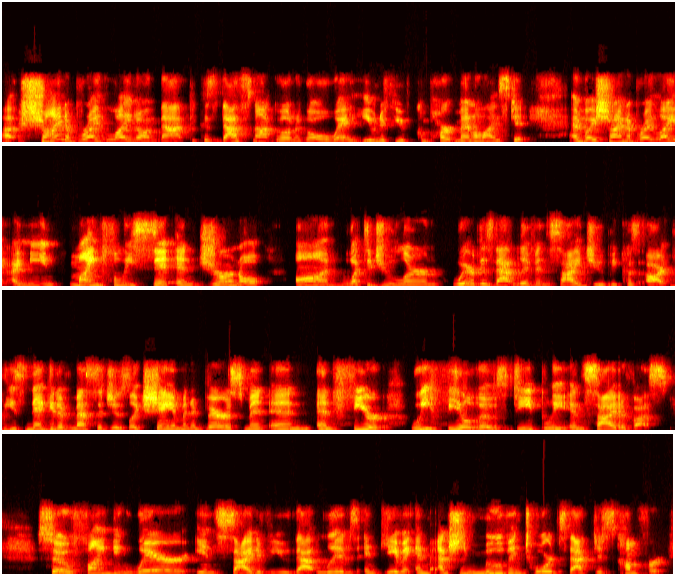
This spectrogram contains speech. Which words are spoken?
uh, shine a bright light on that because that's not going to go away, even if you've compartmentalized it. And by shine a bright light, I mean mindfully sit and journal on what did you learn? Where does that live inside you? Because these negative messages like shame and embarrassment and and fear we feel those deeply inside of us. So finding where inside of you that lives and giving and actually moving towards that discomfort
